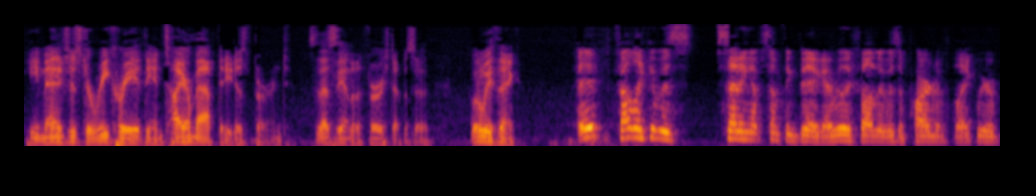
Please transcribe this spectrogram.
he manages to recreate the entire map that he just burned. So that's the end of the first episode. What do we think? It felt like it was setting up something big. I really felt it was a part of like we were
